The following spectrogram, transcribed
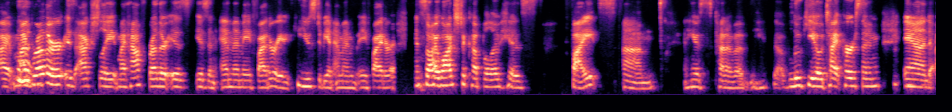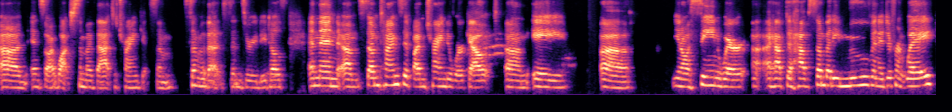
I my brother is actually my half brother is is an MMA fighter. He, he used to be an MMA fighter, and so I watched a couple of his fights. Um, and he was kind of a, a Lucio type person, and um, and so I watched some of that to try and get some some of that sensory details. And then um, sometimes if I'm trying to work out um, a uh, you know a scene where I have to have somebody move in a different way,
